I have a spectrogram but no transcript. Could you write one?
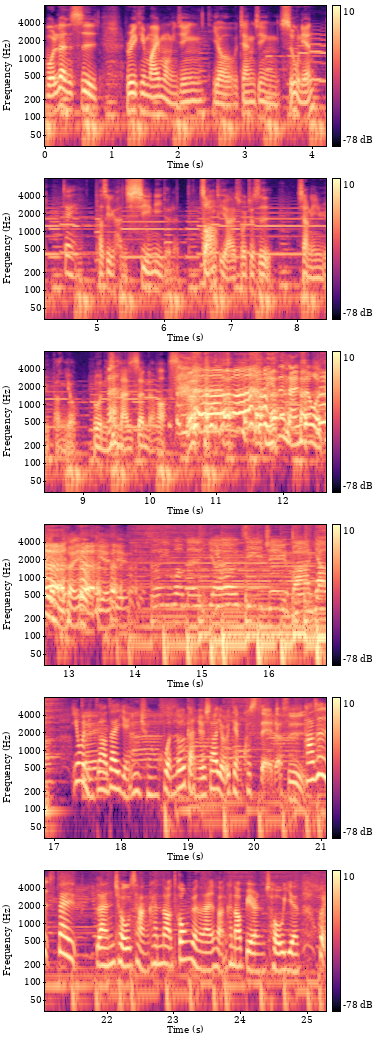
我认识 Ricky Memo 已经有将近十五年，对，他是一个很细腻的人。总体来说，就是像你女朋友。如果你是男生的话 你是男生，我是女朋友，爹爹。我们有几句话要。因为你知道，在演艺圈混，都是感觉是要有一点酷色的。是，他是在篮球场看到公园的篮球场看到别人抽烟，会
